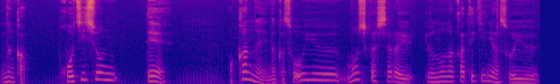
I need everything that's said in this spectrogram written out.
なんかポジションでわかんない。なんかそういうもしかしたら世の中的にはそういう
